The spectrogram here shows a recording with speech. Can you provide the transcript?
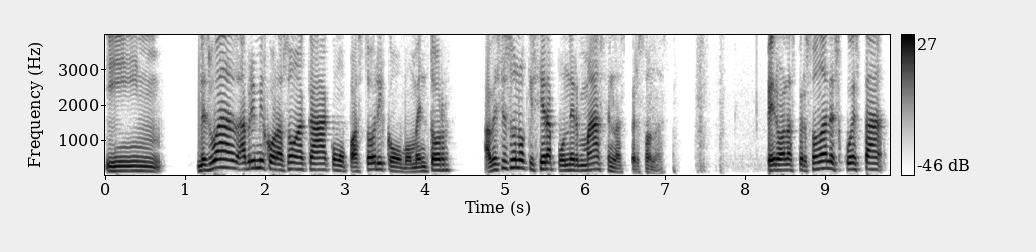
Y les voy a abrir mi corazón acá como pastor y como mentor. A veces uno quisiera poner más en las personas, pero a las personas les cuesta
